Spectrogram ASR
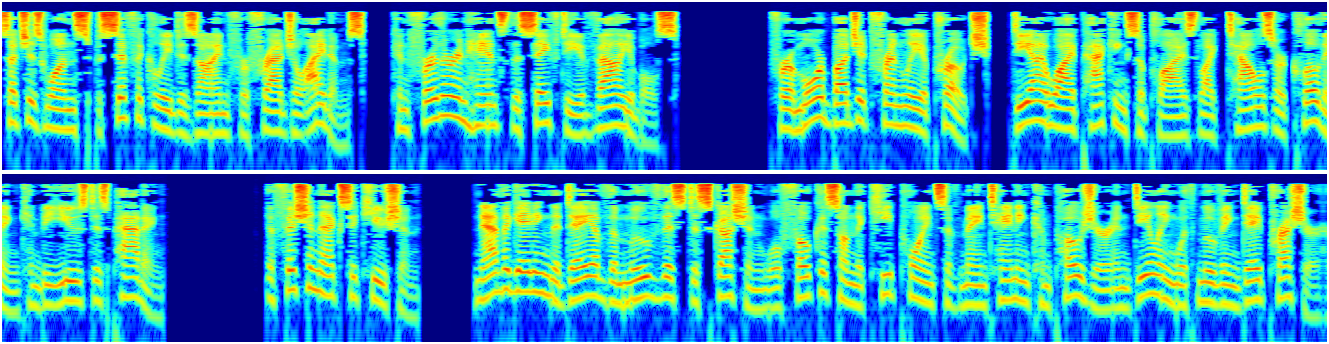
such as ones specifically designed for fragile items, can further enhance the safety of valuables. For a more budget friendly approach, DIY packing supplies like towels or clothing can be used as padding. Efficient execution. Navigating the day of the move. This discussion will focus on the key points of maintaining composure and dealing with moving day pressure,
